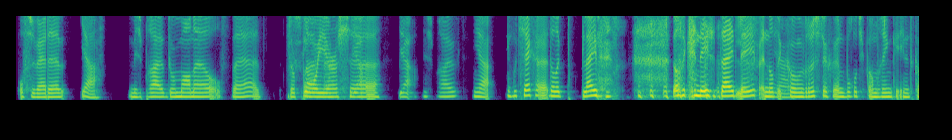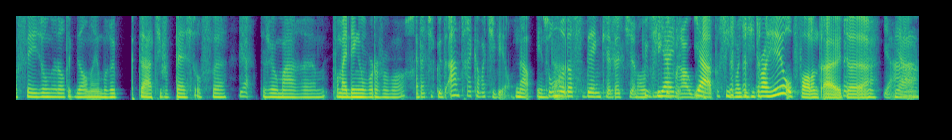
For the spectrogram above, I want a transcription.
Of ze werden, ja, misbruikt door mannen of eh, door pooiers ja. Ja, misbruikt. Ja, ik moet zeggen dat ik blij ben dat ik in deze tijd leef en dat Ja. ik gewoon rustig een borreltje kan drinken in het café zonder dat ik dan heel mijn reputatie verpest of eh, Ja. er zomaar eh, van mij dingen worden verwacht. en dat je kunt aantrekken wat je wil. Nou, inderdaad. Zonder dat ze denken dat je een Want publieke jij- vrouw bent. Ja, precies, want je ziet er wel heel opvallend uit. eh, Ja. ja.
